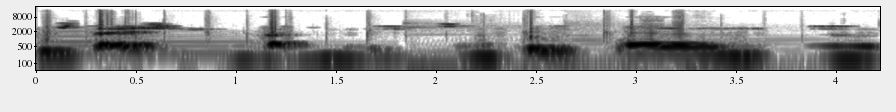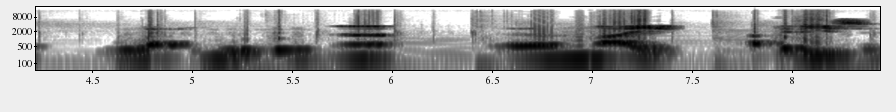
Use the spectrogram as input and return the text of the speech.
os testes da linha eles funcionam com é, o atributo, né, é, mais a perícia,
